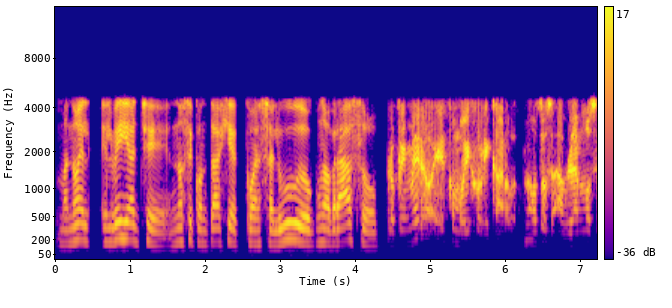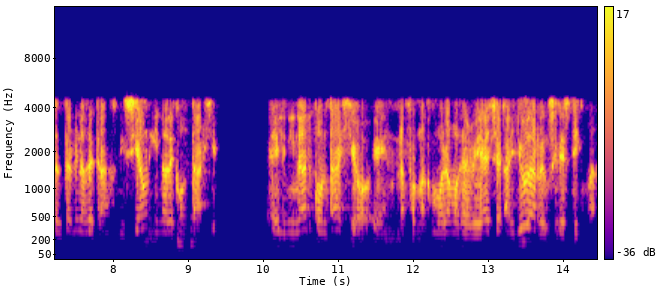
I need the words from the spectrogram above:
Manuel, el VIH no se contagia con el saludo, un abrazo. Lo primero es, como dijo Ricardo, nosotros hablamos en términos de transmisión y no de contagio. Eliminar contagio en la forma como hablamos del VIH ayuda a reducir estigma.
